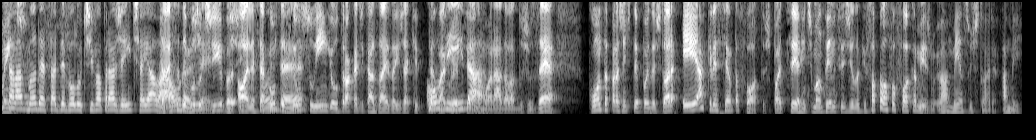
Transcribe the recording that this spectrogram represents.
ver se ela manda essa devolutiva pra gente aí, a Laura, Dá essa devolutiva. gente. Olha, se Pois aconteceu é. o swing ou troca de casais aí, já que vai conhecer Convida. a namorada lá do José, conta pra gente depois a história e acrescenta fotos. Pode ser? A gente mantém no sigilo aqui só pela fofoca mesmo. Eu amei a sua história. Amei.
